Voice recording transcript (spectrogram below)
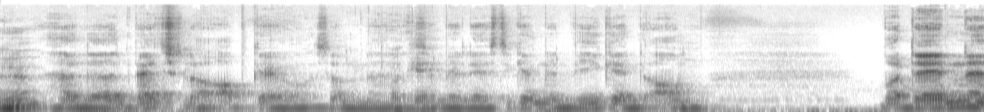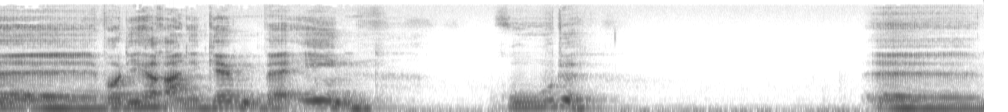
Mm. havde lavet en bacheloropgave, som, øh, Okay. som jeg læste igennem en weekend om, hvordan, øh, hvor de har regnet igennem, hvad en rute, øh,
